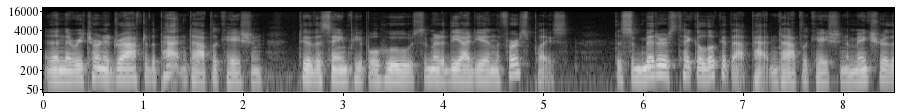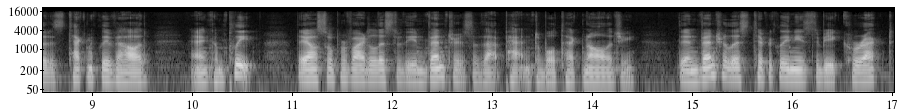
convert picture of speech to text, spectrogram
and then they return a draft of the patent application to the same people who submitted the idea in the first place. The submitters take a look at that patent application and make sure that it's technically valid and complete. They also provide a list of the inventors of that patentable technology. The inventor list typically needs to be correct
